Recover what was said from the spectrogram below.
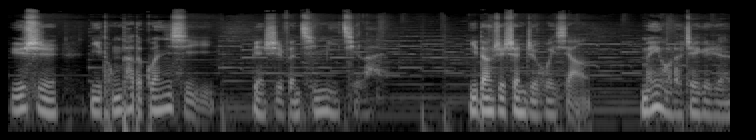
于是你同他的关系便十分亲密起来。你当时甚至会想，没有了这个人，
